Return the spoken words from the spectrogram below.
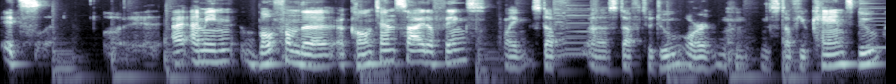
It's I, I mean, both from the uh, content side of things, like stuff uh, stuff to do or stuff you can't do,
